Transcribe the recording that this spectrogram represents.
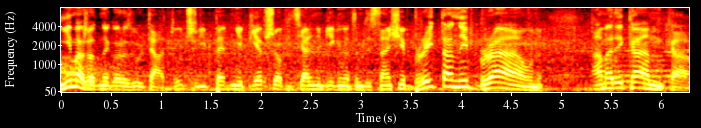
nie ma żadnego rezultatu, czyli pewnie pierwszy oficjalny bieg na tym dystansie. Brittany Brown, Amerykanka,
